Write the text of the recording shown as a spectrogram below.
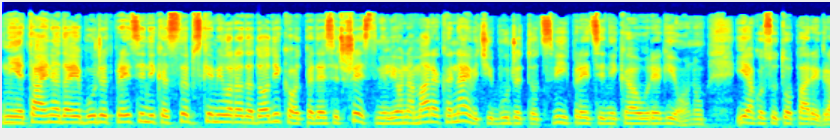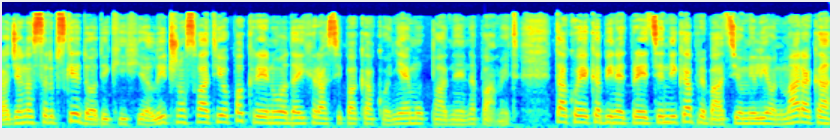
Nije tajna da je budžet predsjednika Srpske Milorada Dodika od 56 miliona maraka najveći budžet od svih predsjednika u regionu. Iako su to pare građana Srpske, Dodik ih je lično shvatio pa krenuo da ih rasipa kako njemu padne na pamet. Tako je kabinet predsjednika prebacio milion maraka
